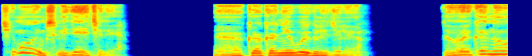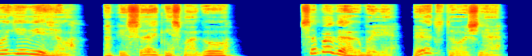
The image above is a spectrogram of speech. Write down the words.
Чему им свидетели? А как они выглядели? Только ноги видел, описать не смогу. В сапогах были, это точно.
